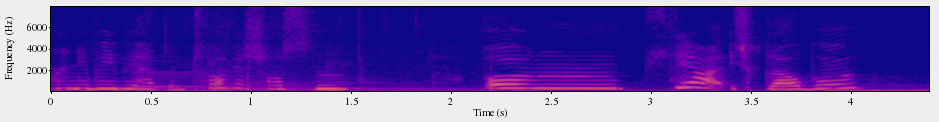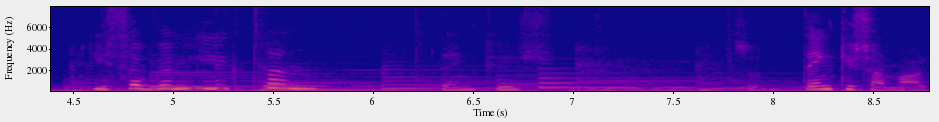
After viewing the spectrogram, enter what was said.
Meine Bibi hat ein Tor geschossen. Und ja, ich glaube, dieser Wind liegt drin. Denke ich. Also, denke ich einmal.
